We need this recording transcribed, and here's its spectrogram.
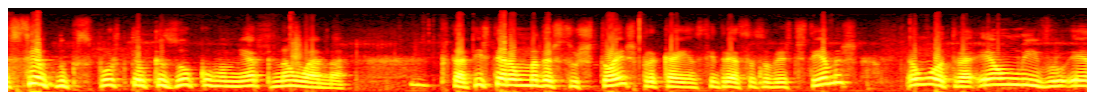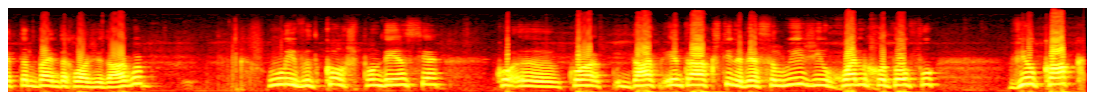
assente no pressuposto que ele casou com uma mulher que não o ama. Portanto, isto era uma das sugestões para quem se interessa sobre estes temas. A outra é um livro, é também da Relógio d'Água, um livro de correspondência da, entre a Agostina Bessa Luís e o Juan Rodolfo Wilcock,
